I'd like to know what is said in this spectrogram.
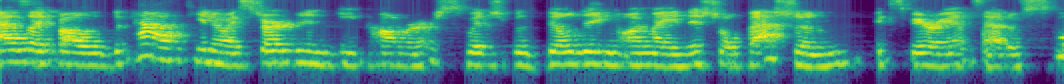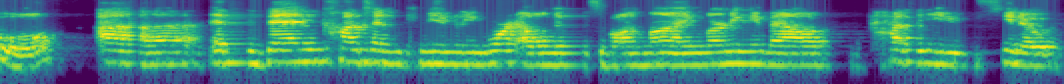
as I followed the path, you know, I started in e commerce, which was building on my initial fashion experience out of school. Uh, and then content and community, more elements of online, learning about how to use, you know,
